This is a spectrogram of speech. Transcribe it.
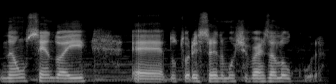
Não sendo aí é, Doutor Estranho no Multiverso da Loucura.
